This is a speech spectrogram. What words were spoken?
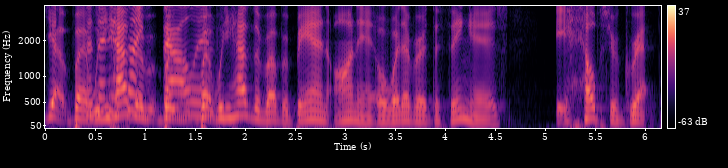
Yeah, but when you have the but, but when you have the rubber band on it or whatever the thing is, it helps your grip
